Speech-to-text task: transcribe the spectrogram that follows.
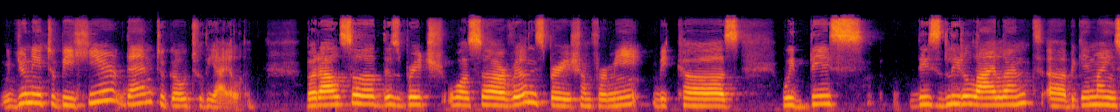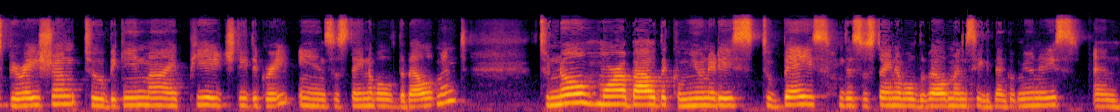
you need to be here then to go to the island. But also this bridge was a real inspiration for me because with this, this little island uh, began my inspiration to begin my PhD degree in sustainable development to know more about the communities, to base the sustainable developments in the communities and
